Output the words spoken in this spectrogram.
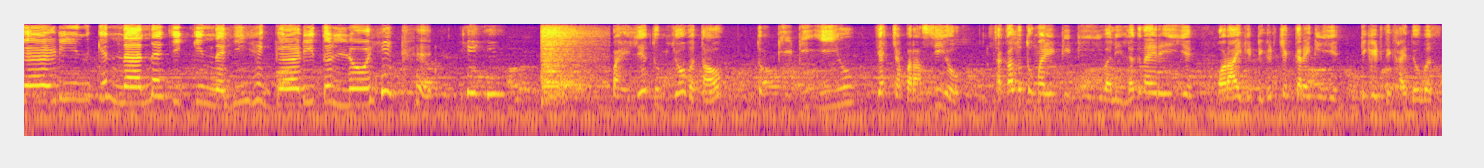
गाड़ी इनके नाना जी की नहीं है गाड़ी तो लोहे की है। पहले तुम यो बताओ तुम टीटीई हो या चपरासी हो शकल तो तुम्हारी टीटीई वाली लग नहीं रही है और आई की टिकट चेक करेगी ये। टिकट दिखाई दो बस।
